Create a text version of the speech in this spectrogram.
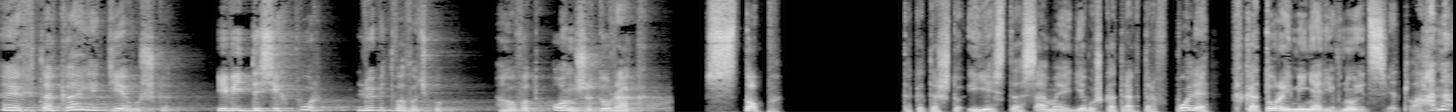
«Эх, такая девушка! И ведь до сих пор любит Володьку. А вот он же дурак!» «Стоп!» «Так это что, и есть та самая девушка-трактор в поле, к которой меня ревнует Светлана?»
